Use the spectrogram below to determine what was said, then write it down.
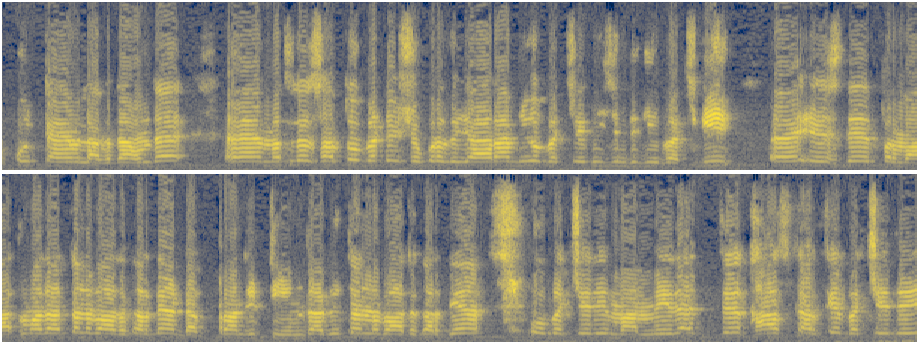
ਕੋਈ ਟਾਈਮ ਲੱਗਦਾ ਹੁੰਦਾ। ਅਹ, ਮਤਲਬ ਸਭ ਤੋਂ ਵੱਡੇ ਸ਼ੁਕਰਗੁਜ਼ਾਰ ਆ ਵੀ ਉਹ ਬੱਚੇ ਦੀ ਜ਼ਿੰਦਗੀ ਬਚ ਗਈ। ਅਹ, ਇਸ ਦੇ ਪ੍ਰਮਾਤਮਾ ਦਾ ਧੰਨਵਾਦ ਕਰਦੇ ਹਾਂ ਡਾਕਟਰਾਂ ਦੀ ਟੀਮ ਦਾ ਵੀ ਧੰਨਵਾਦ ਕਰਦੇ ਹਾਂ। ਉਹ ਬੱਚੇ ਦੇ ਮਾਮੇ ਦਾ ਤੇ ਖਾਸ ਕਰਕੇ ਬੱਚੇ ਦੇ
